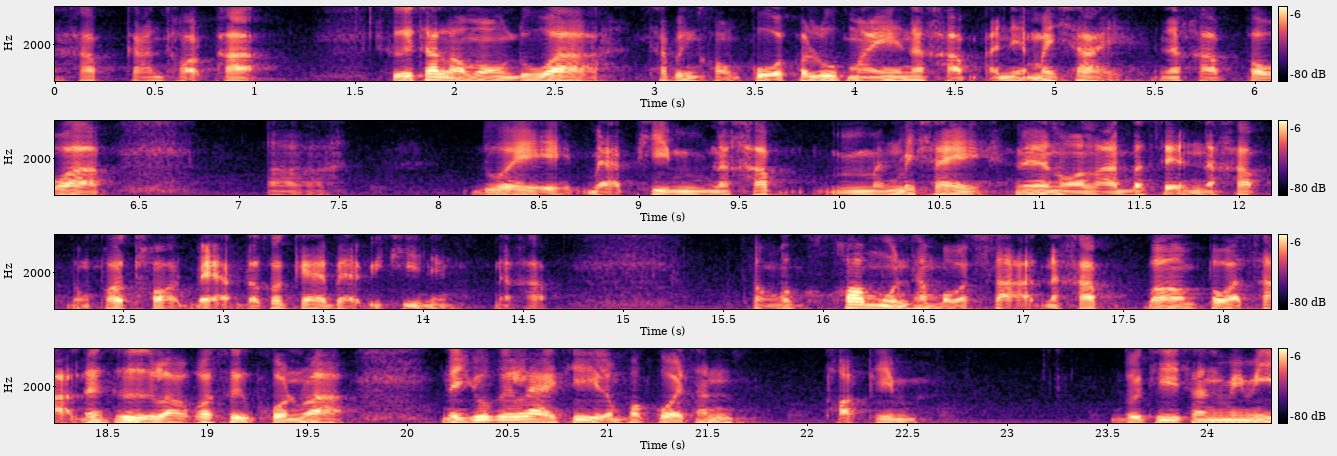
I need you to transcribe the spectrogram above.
นะครับการถอดพระ คือถ้าเรามองดูว่า ถ้าเป็นของกรวดพระรูปไหมนะครับ อันนี้ไม่ใช่นะครับ เพราะว่าอ่าด้วยแบบพิมพ์นะครับ มันไม่ใช่แน่นอนล้านเปอร์เซ็นต์นะครับหลวงพ่อถอดแบบแล้วก็แก้แบบอีกทีหนึ่งนะครับสองก็ข้อมูลทางประวัติศาสตร์นะครับประวัติศาสตร์นั่นคือเราก็สืบค้นว่าในยุคแรกๆที่หลวงพ่อกลวยท่านถอดพิมพ์ โดยที่ท่านไม่มี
